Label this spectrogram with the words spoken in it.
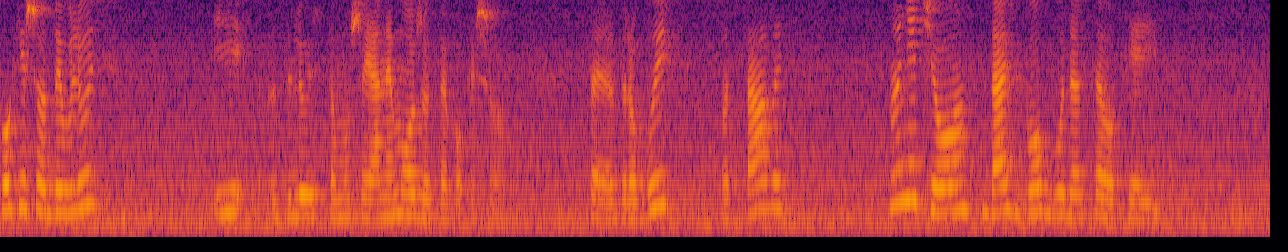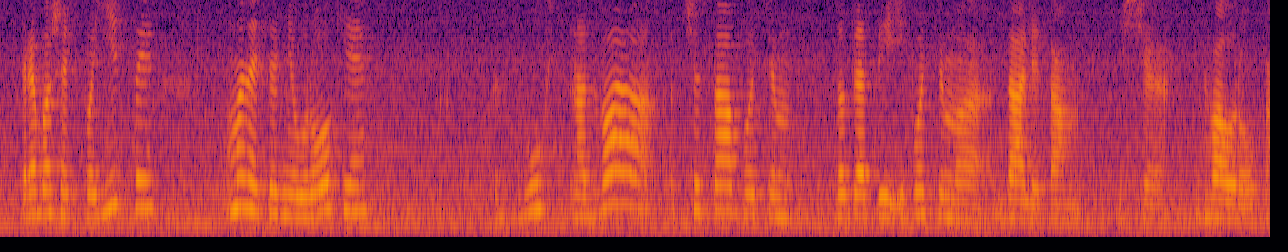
поки що дивлюсь і злюсь, тому що я не можу це поки що все зробити, поставити. Ну нічого, дасть Бог буде все окей. Треба щось поїсти. У мене сьогодні уроки з двох на два часа, потім до п'яти, і потім е, далі там ще два уроки.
